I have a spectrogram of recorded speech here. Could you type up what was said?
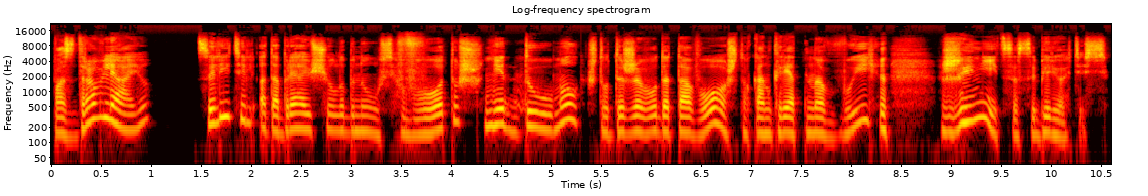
поздравляю», Целитель одобряюще улыбнулся. «Вот уж не думал, что доживу до того, что конкретно вы жениться соберетесь.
